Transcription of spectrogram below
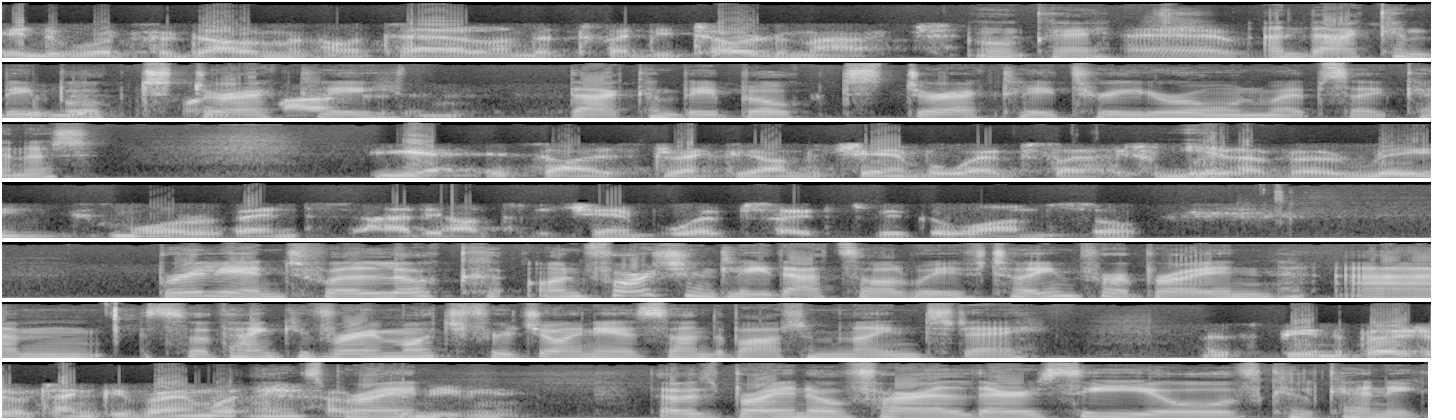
in the Woodford Dolmen Hotel on the 23rd of March. Okay, uh, and that can be booked directly. Marketing. That can be booked directly through your own website, can it? Yeah, it's, uh, it's directly on the chamber website, and we'll have a range more events added onto the chamber website as we go on. So. Brilliant. Well, look, unfortunately, that's all we have time for, Brian. Um, so thank you very much for joining us on the bottom line today. It's been a pleasure. Thank you very much. Thanks, have Brian. good evening. That was Brian O'Farrell, there, CEO of Kilkenny,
